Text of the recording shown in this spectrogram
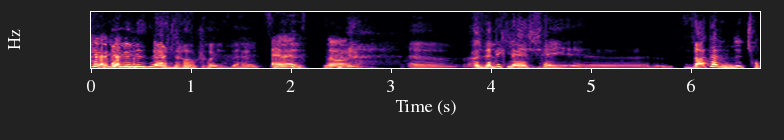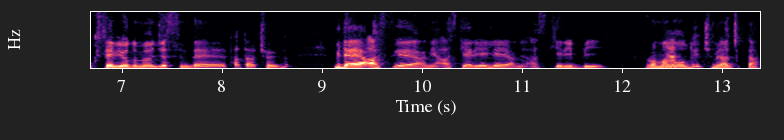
Hepimiz birer Drogo'yuz evet. evet doğru. Ee, özellikle şey e, zaten çok seviyordum öncesinde Tatar Çölü'nü. Bir de as, hani askeriyeyle yani askeri bir roman Heh. olduğu için birazcık daha.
